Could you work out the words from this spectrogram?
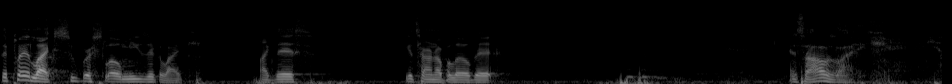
They played like super slow music, like like this. You turn up a little bit. And so I was like, yo,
